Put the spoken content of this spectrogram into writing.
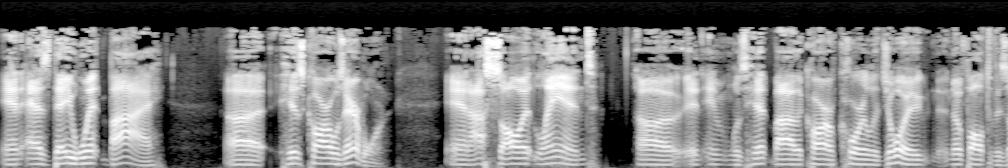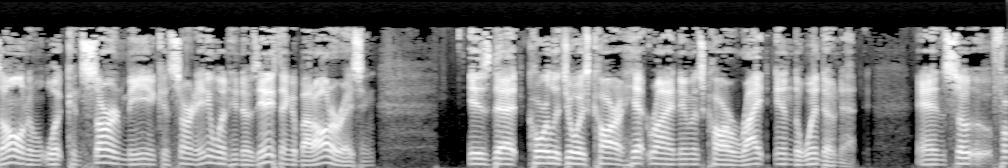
And as they went by, uh, his car was airborne, and I saw it land. Uh, and, and, was hit by the car of Corey LaJoie, no fault of his own. And what concerned me and concerned anyone who knows anything about auto racing is that Corey LaJoie's car hit Ryan Newman's car right in the window net. And so for,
